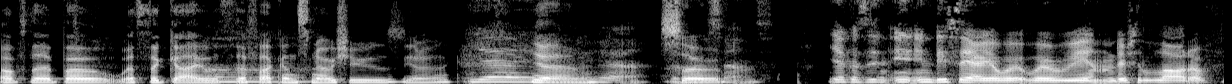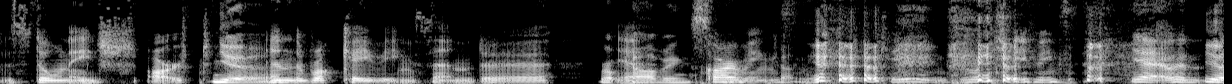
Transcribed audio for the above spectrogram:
of the boat with the guy with the Ah. fucking snowshoes. You know. Yeah, yeah, yeah. Yeah. yeah, So- makes sense. Yeah, because in, in in this area where, where we're in, there's a lot of Stone Age art Yeah. and the rock cavings and uh, rock yeah. carvings. Carvings. Yeah. cavings, rock cavings. Yeah, Yeah.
